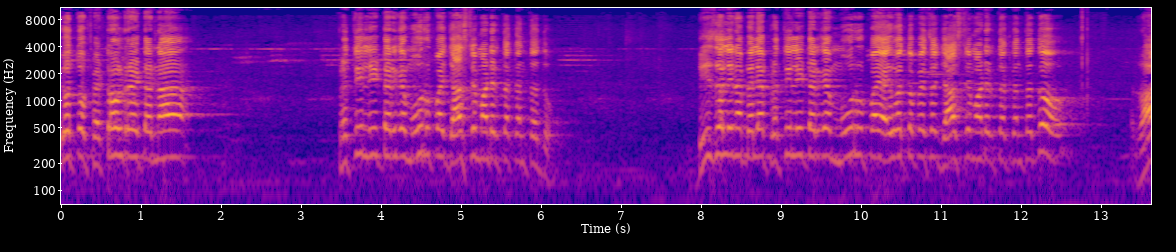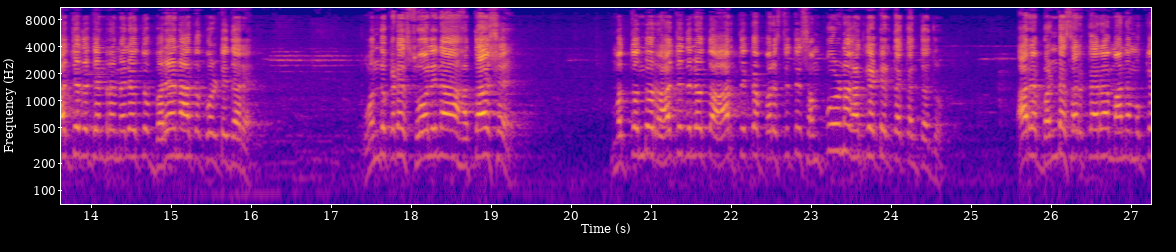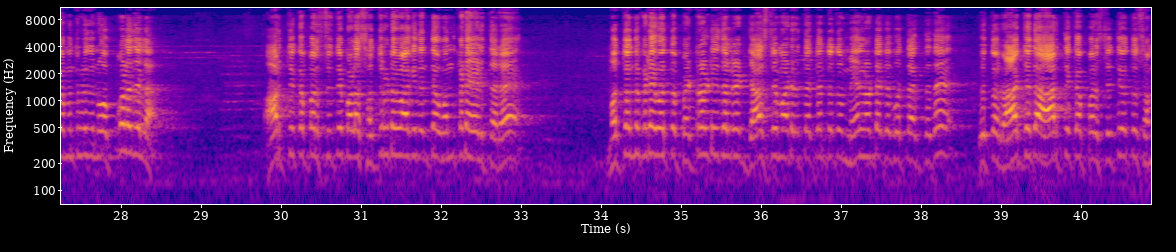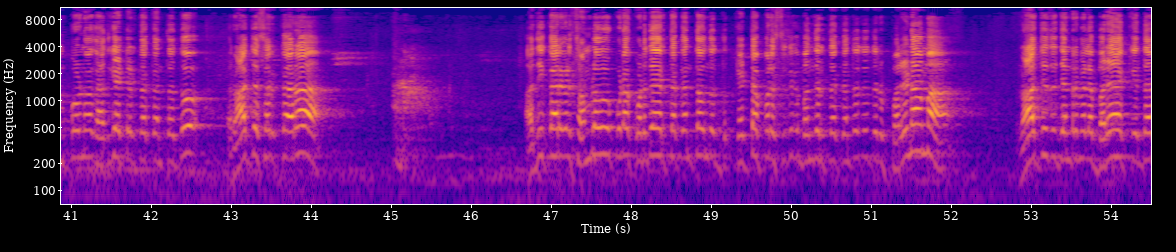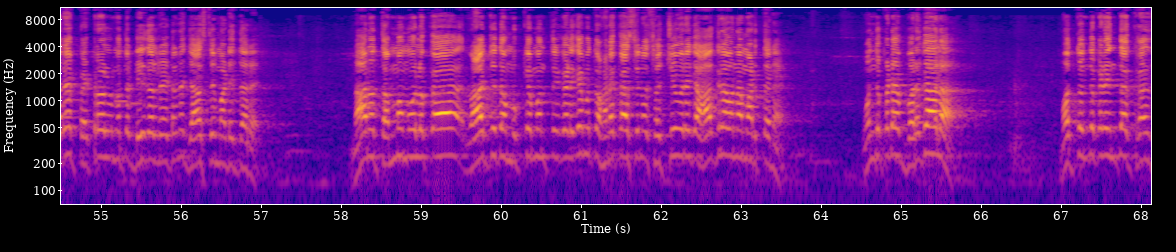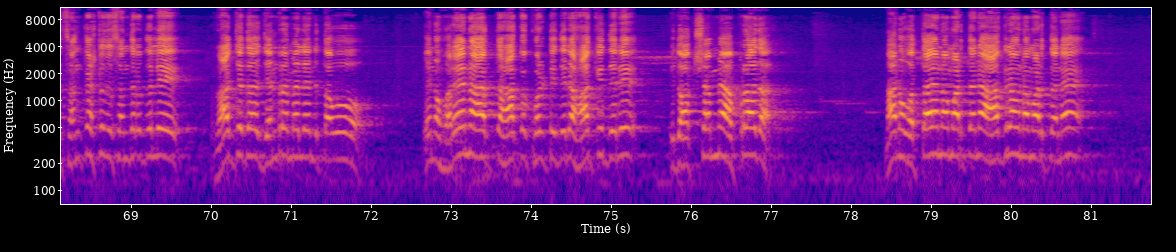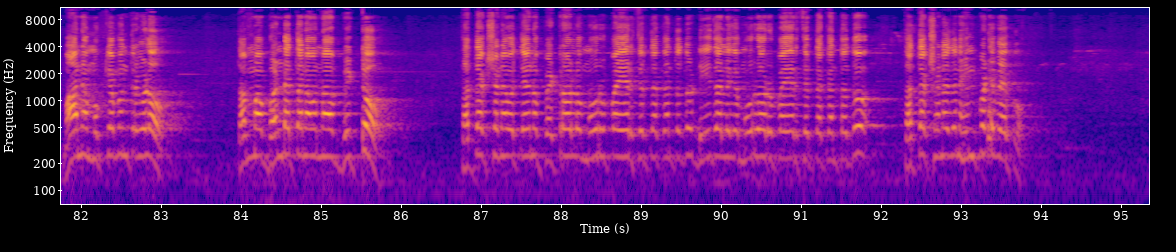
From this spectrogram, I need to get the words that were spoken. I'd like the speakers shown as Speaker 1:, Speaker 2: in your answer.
Speaker 1: ಇವತ್ತು ಪೆಟ್ರೋಲ್ ರೇಟನ್ನು ಪ್ರತಿ ಲೀಟರ್ಗೆ ಮೂರು ರೂಪಾಯಿ ಜಾಸ್ತಿ ಮಾಡಿರ್ತಕ್ಕಂಥದ್ದು. ಡೀಸೆಲಿನ ಬೆಲೆ ಪ್ರತಿ ಲೀಟರ್ಗೆ ಮೂರು ರೂಪಾಯಿ ಐವತ್ತು ಪೈಸೆ ಜಾಸ್ತಿ ಮಾಡಿರ್ತಕ್ಕಂಥದ್ದು ರಾಜ್ಯದ ಜನರ ಮೇಲೆ ಇವತ್ತು ಬರೆನ ಹಾಕಕ್ಕೆ ಹೊರಟಿದ್ದಾರೆ ಒಂದು ಕಡೆ ಸೋಲಿನ ಹತಾಶೆ, ಮತ್ತೊಂದು ರಾಜ್ಯದಲ್ಲಿ ಇವತ್ತು ಆರ್ಥಿಕ ಪರಿಸ್ಥಿತಿ ಸಂಪೂರ್ಣ ಹದಗೆಟ್ಟಿರ್ತಕ್ಕಂಥದ್ದು. ಆದರೆ ಬಂಡ ಸರ್ಕಾರ, ಮಾನ್ಯ ಮುಖ್ಯಮಂತ್ರಿಗಳು ಇದನ್ನು ಒಪ್ಕೊಳ್ಳೋದಿಲ್ಲ. ಆರ್ಥಿಕ ಪರಿಸ್ಥಿತಿ ಬಹಳ ಸದೃಢವಾಗಿದೆ ಅಂತ ಒಂದ್ ಕಡೆ ಹೇಳ್ತಾರೆ. ಮತ್ತೊಂದು ಕಡೆ ಇವತ್ತು ಪೆಟ್ರೋಲ್, ಡೀಸೆಲ್ ರೇಟ್ ಜಾಸ್ತಿ ಮಾಡಿರ್ತಕ್ಕಂಥದ್ದು ಮೇಲ್ನೋಟಕ್ಕೆ ಗೊತ್ತಾಗ್ತದೆ. ಇವತ್ತು ರಾಜ್ಯದ ಆರ್ಥಿಕ ಪರಿಸ್ಥಿತಿ ಇವತ್ತು ಸಂಪೂರ್ಣವಾಗಿ ಹದಗೆಟ್ಟಿರ್ತಕ್ಕಂಥದ್ದು. ರಾಜ್ಯ ಸರ್ಕಾರ ಅಧಿಕಾರಿಗಳ ಸಂಬಳವೂ ಕೂಡ ಕೊಡದೇ ಇರತಕ್ಕಂಥ ಒಂದು ಕೆಟ್ಟ ಪರಿಸ್ಥಿತಿಗೆ ಬಂದಿರತಕ್ಕಂಥದ್ದು. ಇದರ ಪರಿಣಾಮ ರಾಜ್ಯದ ಜನರ ಮೇಲೆ ಬರೆ ಹಾಕಿದ್ದಾರೆ. ಪೆಟ್ರೋಲ್ ಮತ್ತು ಡೀಸೆಲ್ ರೇಟನ್ನು ಜಾಸ್ತಿ ಮಾಡಿದ್ದಾರೆ. ನಾನು ತಮ್ಮ ಮೂಲಕ ರಾಜ್ಯದ ಮುಖ್ಯಮಂತ್ರಿಗಳಿಗೆ ಮತ್ತು ಹಣಕಾಸಿನ ಸಚಿವರಿಗೆ ಆಗ್ರಹವನ್ನು ಮಾಡ್ತೇನೆ. ಒಂದು ಕಡೆ ಬರಗಾಲ, ಮತ್ತೊಂದು ಕಡೆ ಇಂಥ ಸಂಕಷ್ಟದ ಸಂದರ್ಭದಲ್ಲಿ ರಾಜ್ಯದ ಜನರ ಮೇಲೆ ತಾವು ಏನು ಹೊರೆಯನ್ನು ಹಾಕ್ತಾ ಹಾಕಕ್ಕೆ ಹೊರಟಿದ್ದೀರಿ, ಹಾಕಿದ್ದೀರಿ, ಇದು ಅಕ್ಷಮ್ಯ ಅಪರಾಧ. ನಾನು ಒತ್ತಾಯನ ಮಾಡ್ತೇನೆ, ಆಗ್ರಹವನ್ನು ಮಾಡ್ತೇನೆ. ಮಾನ್ಯ ಮುಖ್ಯಮಂತ್ರಿಗಳು, ತಮ್ಮ ಬಂಡತನವನ್ನು ಬಿಟ್ಟು ತತ್ಕ್ಷಣ ಇವತ್ತೇನು ಪೆಟ್ರೋಲ್ ಮೂರು ರೂಪಾಯಿ ಏರಿಸಿರ್ತಕ್ಕಂಥದ್ದು, ಡೀಸೆಲ್ಗೆ ಮೂರುವರೆ ರೂಪಾಯಿ ಏರಿಸಿರ್ತಕ್ಕಂಥದ್ದು, ತತ್ಕ್ಷಣ ಅದನ್ನು ಹಿಂಪಡಿಬೇಕು.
